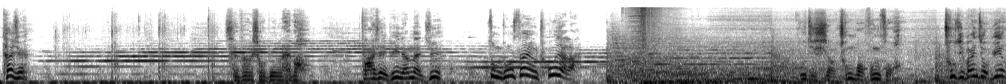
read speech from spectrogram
太君，前方哨兵来报，发现一批南满军纵从山上冲下来，估计是想冲破封锁，出去搬救兵。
